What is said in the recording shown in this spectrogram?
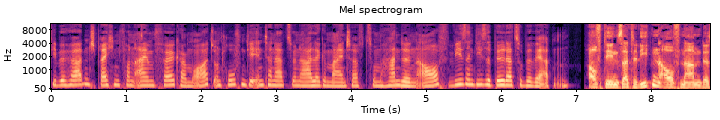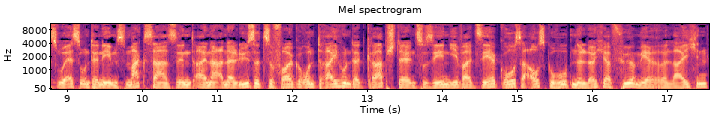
Die Behörden sprechen von einem Völkermord und rufen die internationale Gemeinschaft zum Handeln auf. Wie sind diese Bilder zu bewerten? Auf den Satellitenaufnahmen des US-Unternehmens Maxa sind einer Analyse zufolge rund 300 Grabstellen zu sehen, jeweils sehr große ausgehobene Löcher für mehrere Leichen.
